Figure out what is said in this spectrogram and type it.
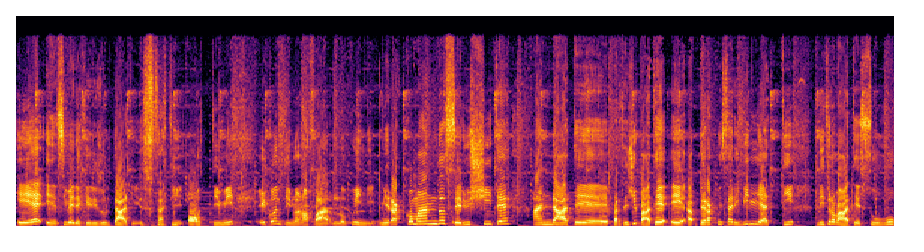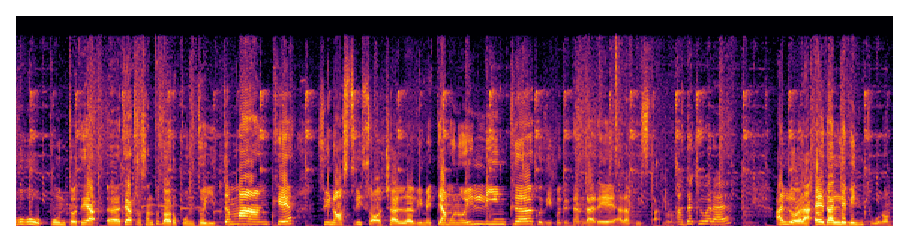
e eh, si vede che i risultati sono stati ottimi e continuano a farlo. Quindi mi raccomando se riuscite andate partecipate e eh, per acquistare i biglietti li trovate su www.teatrosantodoro.it ma anche sui nostri social. Vi mettiamo noi il link così potete andare ad acquistarlo. Ah, da che ora è? Allora è dalle 21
